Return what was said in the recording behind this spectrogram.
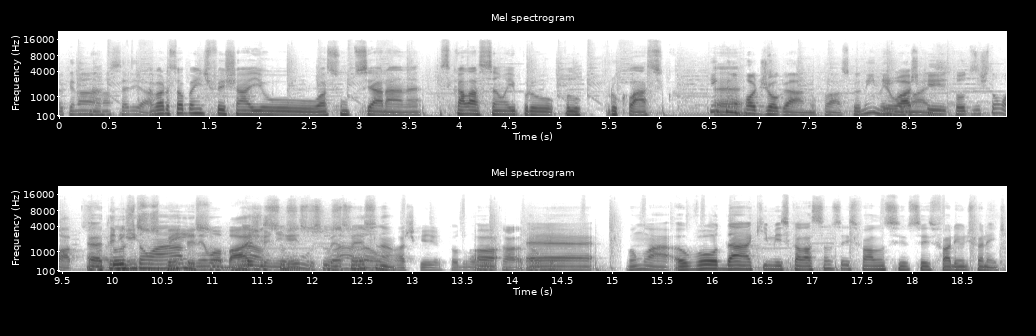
do que na, na Série A. Agora só pra gente fechar aí o assunto Ceará, né? Escalação aí pro, pro, pro clássico. Quem que é. não pode jogar no clássico? Eu nem lembro Eu acho mais. que todos estão aptos. É, todos ninguém estão suspenso? Aptos. tem nenhuma baixa, Não, ninguém sus- suspenso, suspenso, não. não. Acho que todo mundo Ó, tá, tá ok. é, Vamos lá, eu vou dar aqui minha escalação, vocês falam se vocês fariam diferente.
